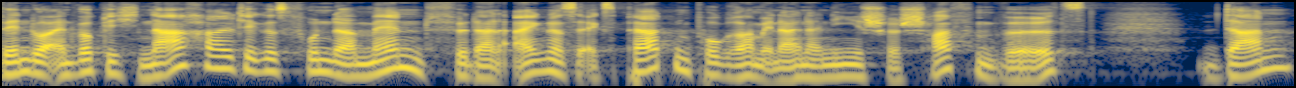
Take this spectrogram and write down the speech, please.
Wenn du ein wirklich nachhaltiges Fundament für dein eigenes Expertenprogramm in einer Nische schaffen willst, dann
